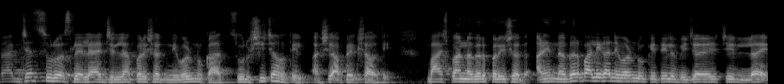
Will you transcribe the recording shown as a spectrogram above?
राज्यात सुरू असलेल्या जिल्हा परिषद निवडणुका चुरशीच्या होतील अशी अपेक्षा होती. भाजपा नगर परिषद आणि नगरपालिका निवडणुकीतील विजयाची लय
